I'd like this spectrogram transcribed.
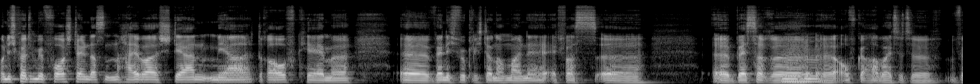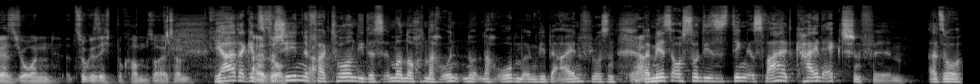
Und ich könnte mir vorstellen, dass ein halber Stern mehr drauf käme, äh, wenn ich wirklich dann noch mal eine etwas äh, äh, bessere, mhm. äh, aufgearbeitete Version zu Gesicht bekommen sollte. Ja, da gibt es also, verschiedene ja. Faktoren, die das immer noch nach unten und nach oben irgendwie beeinflussen. Ja. Bei mir ist auch so dieses Ding, es war halt kein Actionfilm. Also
